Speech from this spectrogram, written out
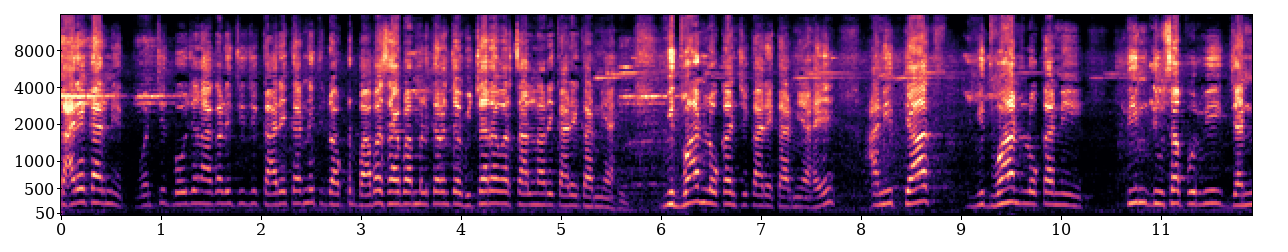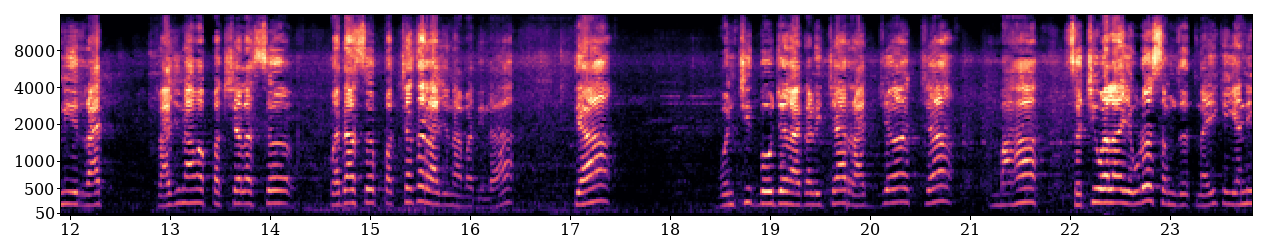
कार्यकारिणी वंचित बहुजन आघाडीची जी कार्यकारिणी ती डॉक्टर बाबासाहेब आंबेडकरांच्या विचारावर चालणारी कार्यकारिणी आहे. विद्वान लोकांची कार्यकारिणी आहे. आणि त्याच विद्वान लोकांनी तीन दिवसापूर्वी ज्यांनी राज राजीनामा पक्षाला स पदासह पक्षाचा राजीनामा दिला त्या वंचित बहुजन आघाडीच्या राज्याच्या महासचिवाला एवढं समजत नाही की यांनी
